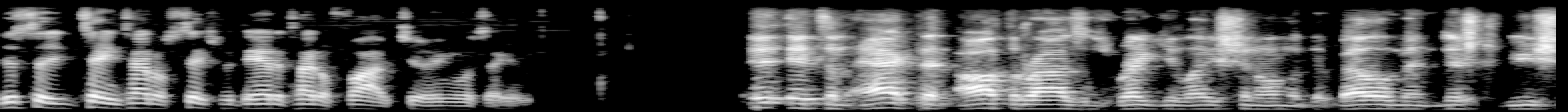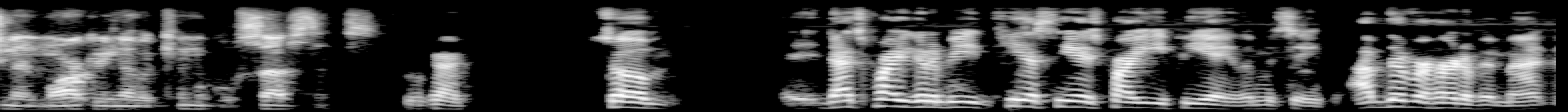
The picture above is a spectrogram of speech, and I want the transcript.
This is saying Title Six, but they had a Title Five too. Hang on one second. It, it's an act that authorizes regulation on the development, distribution, and marketing of a chemical substance. Okay, so eh, that's probably going to be TSCA is probably EPA. Let me see. I've never heard of it, Matt.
